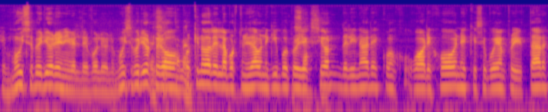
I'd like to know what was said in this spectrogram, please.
es muy superior en nivel de voleibol, muy superior, pero ¿por qué no darle la oportunidad a un equipo de proyección de Linares con jugadores jóvenes que se puedan proyectar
